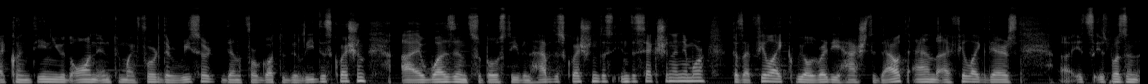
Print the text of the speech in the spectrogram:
I continued on into my further research, then forgot to delete this question. I wasn't supposed to even have this question in the section anymore because I feel like we already hashed it out, and I feel like there's uh, it's it wasn't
